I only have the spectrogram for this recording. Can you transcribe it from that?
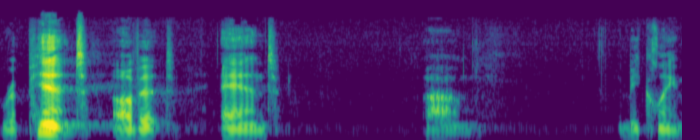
repent of it and um, be clean.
